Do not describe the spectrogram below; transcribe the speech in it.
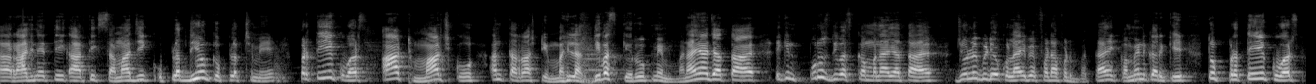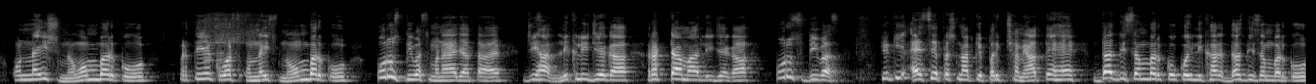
राजनीतिक, आर्थिक, सामाजिक उपलब्धियों के उपलक्ष्य में प्रत्येक वर्ष 8 मार्च को अंतर्राष्ट्रीय महिला दिवस के रूप में मनाया जाता है। लेकिन पुरुष दिवस कब मनाया जाता है? जो लोग वीडियो को लाइव है, फटाफट बताएँ कमेंट करके। तो प्रत्येक वर्ष उन्नीस नवंबर को, प्रत्येक वर्ष उन्नीस नवंबर को पुरुष दिवस मनाया जाता है। जी हाँ लिख लीजिएगा, रट्टा मार लीजिएगा पुरुष दिवस, क्योंकि ऐसे प्रश्न आपके परीक्षा में आते हैं। 10 दिसंबर को कोई लिखा है 10 दिसंबर को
